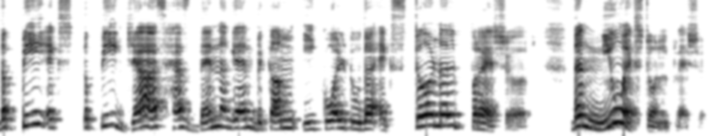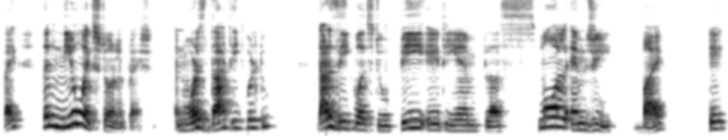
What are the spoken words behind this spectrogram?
the P ex the P gas has then again become equal to the external pressure, the new external pressure, right? The new external pressure. And what is that equal to? That is equals to P ATM plus small mg by A.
